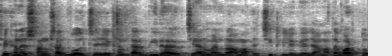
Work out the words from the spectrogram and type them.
সেখানে সাংসদ বলছে, এখানকার বিধায়ক চেয়ারম্যানরা আমাকে চিঠি লিখে জানাতে পারতো?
